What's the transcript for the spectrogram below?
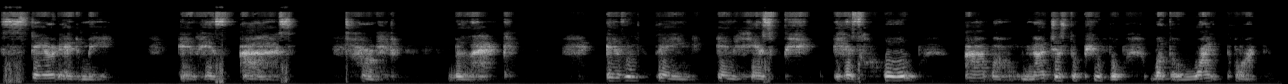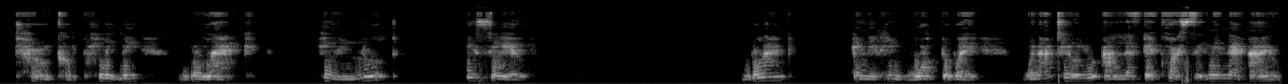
stared at me and his eyes turned black everything in his his whole eyeball, not just the pupil, but the white part, turned completely black. He looked, he said, black, and then he walked away. When I tell you I left that car sitting in that aisle,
